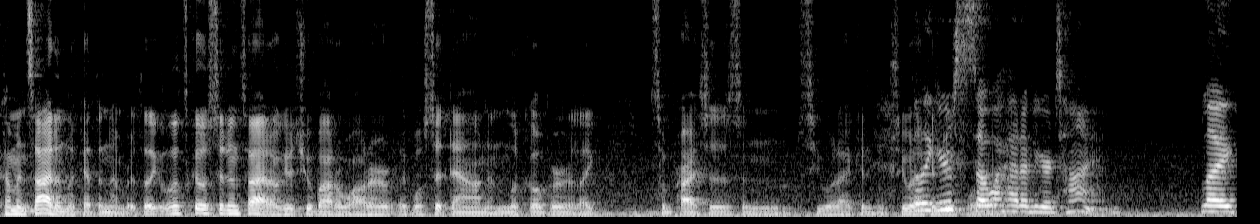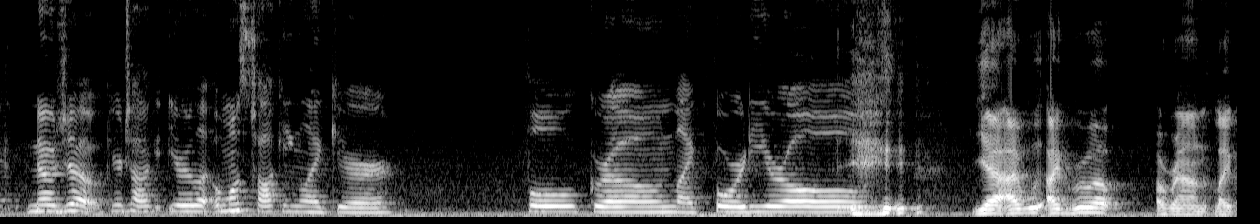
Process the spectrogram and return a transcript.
come inside and look at the numbers. Like, let's go sit inside. I'll get you a bottle of water. Like, we'll sit down and look over, like, some prices and see what I can see But what I like you're so you. ahead of your time. Like no joke, you're talking. You're like, almost talking like you're full grown, like forty year old. yeah, I, w- I grew up around like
